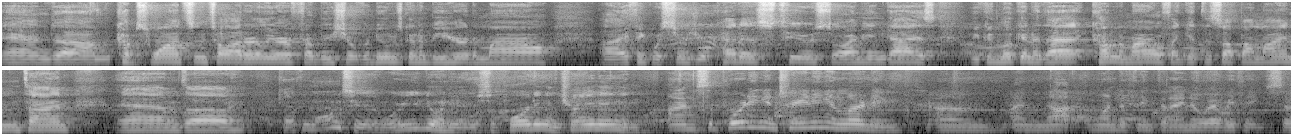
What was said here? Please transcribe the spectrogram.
And um, Cub Swanson taught earlier. Fabricio Werdum's going to be here tomorrow. Uh, I think with Sergio Pettis too. So I mean, guys, you can look into that. Come tomorrow if I get this up online in time. And uh, Kathy Long's here. What are you doing here? You're supporting and training and. I'm supporting and training and learning. Um, I'm not one to think that I know everything, so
